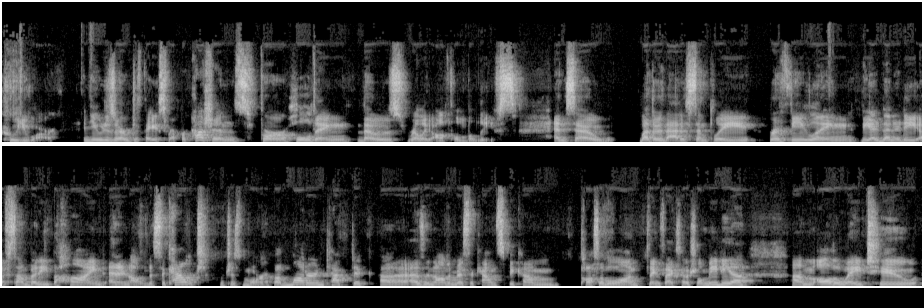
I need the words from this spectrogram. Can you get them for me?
who you are. And you deserve to face repercussions for holding those really awful beliefs. And so, whether that is simply revealing the identity of somebody behind an anonymous account, which is more of a modern tactic uh, as anonymous accounts become possible on things like social media, um, all the way to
